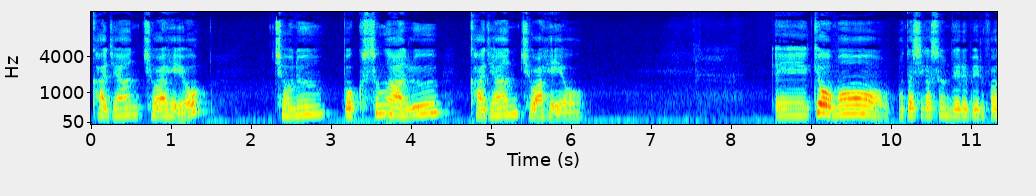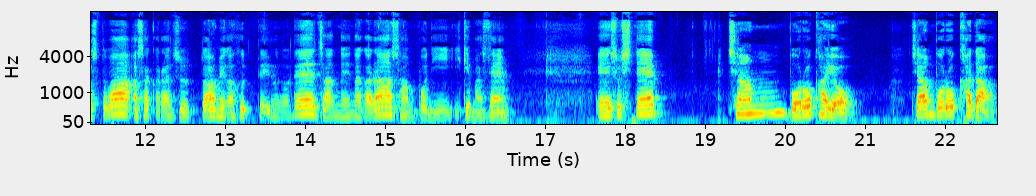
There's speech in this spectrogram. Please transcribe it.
가장 좋아해요? 저는 복숭아를 가장 좋아해요. えー、今日も私が住んでいるベルファストは朝からずっと雨が降っているので残念ながら散歩に行けません。えー、そして ちゃんぼろかよ、ちゃんぼろかだ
